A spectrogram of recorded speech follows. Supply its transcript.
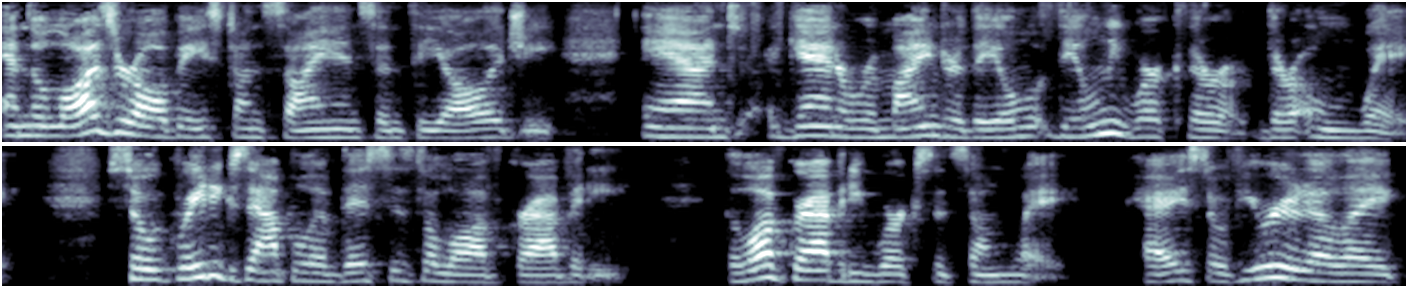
And the laws are all based on science and theology. And again, a reminder they, they only work their, their own way. So, a great example of this is the law of gravity. The law of gravity works its own way. Okay, so if you were to like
